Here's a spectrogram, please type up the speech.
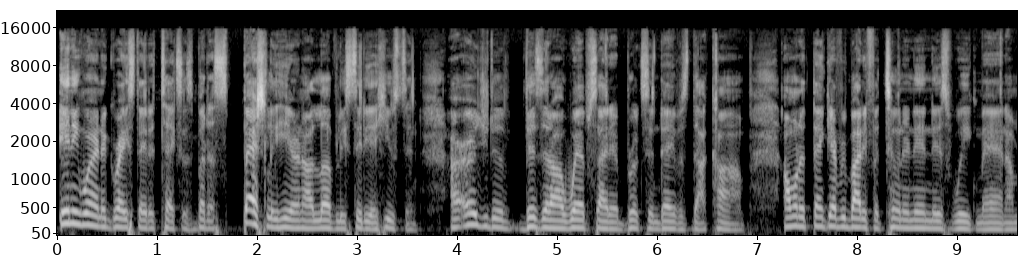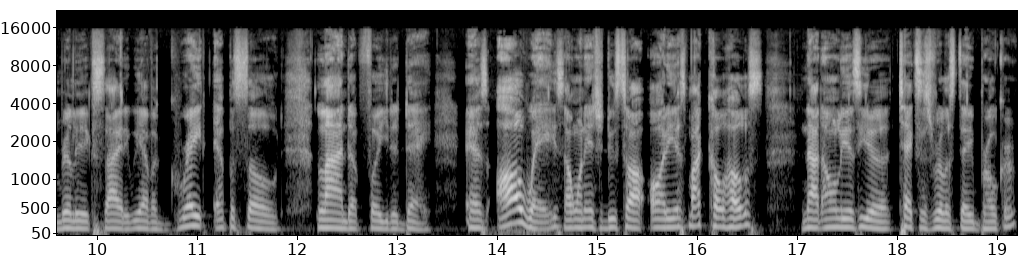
anywhere in the great state of Texas, but especially here in our lovely city of Houston, I urge you to visit our website at brooksanddavis.com. I want to thank everybody for tuning in this week, man. I'm really excited. We have a great episode lined up for you today. As always, I want to introduce to our audience my co host. Not only is he a Texas real estate broker,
